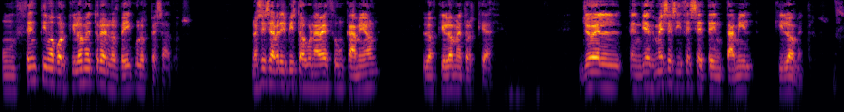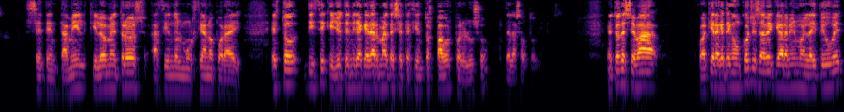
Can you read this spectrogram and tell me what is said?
un céntimo por kilómetro en los vehículos pesados. No sé si habréis visto alguna vez un camión los kilómetros que hace. Yo el, en 10 meses hice 70.000 kilómetros. 70.000 kilómetros haciendo el murciano por ahí. Esto dice que yo tendría que dar más de 700 pavos por el uso de las autovías. Entonces se va, cualquiera que tenga un coche sabe que ahora mismo en la ITV,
